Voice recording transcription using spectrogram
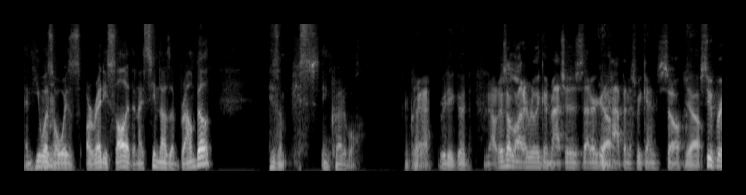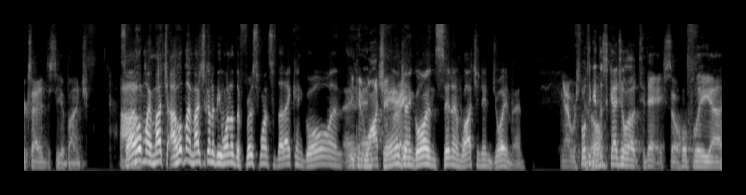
and he was mm-hmm. always already solid. And I see him now as a brown belt. He's a, he's incredible, incredible, yeah. really good. No, there's a lot of really good matches that are going to yeah. happen this weekend. So yeah, super excited to see a bunch. So um, I hope um, my match. I hope my match is going to be one of the first ones so that I can go and, and you can and watch it, right? and go and sit and watch and enjoy, man. Yeah, we're supposed you to know? get the schedule out today, so hopefully uh,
